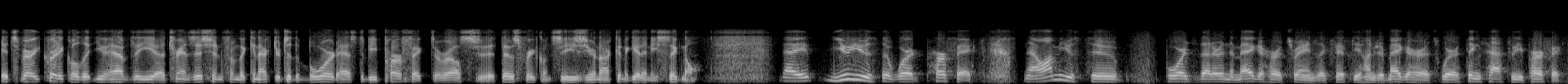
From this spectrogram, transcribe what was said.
it's very critical that you have the uh, transition from the connector to the board has to be perfect, or else at those frequencies you're not going to get any signal. Now, you use the word perfect. Now, I'm used to boards that are in the megahertz range, like 50, 100 megahertz, where things have to be perfect.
